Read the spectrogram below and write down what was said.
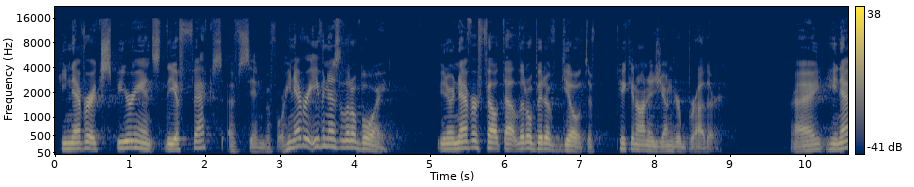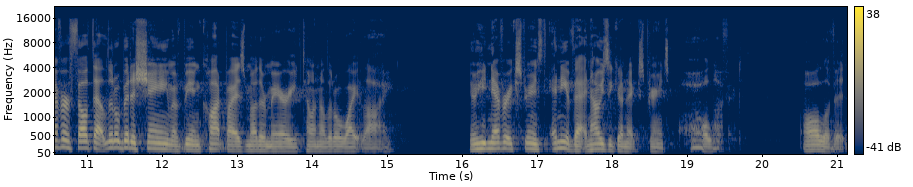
He never experienced the effects of sin before. He never, even as a little boy, you know, never felt that little bit of guilt of picking on his younger brother, right? He never felt that little bit of shame of being caught by his mother Mary telling a little white lie. You know, he never experienced any of that, and now he's going to experience all of it. All of it.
